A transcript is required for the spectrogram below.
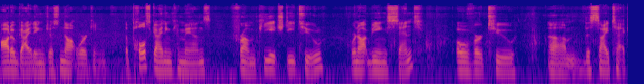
auto guiding just not working. The pulse guiding commands from PHD2 were not being sent over to um, the SiTech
